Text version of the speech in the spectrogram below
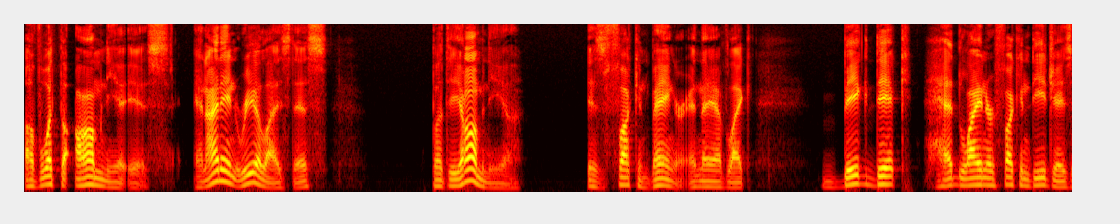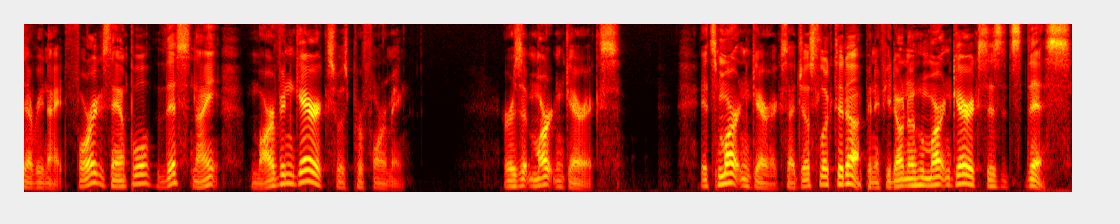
of what the Omnia is. And I didn't realize this, but the Omnia is fucking banger. And they have like big dick headliner fucking DJs every night. For example, this night, Marvin Garrix was performing. Or is it Martin Garrix? It's Martin Garrix. I just looked it up. And if you don't know who Martin Garrix is, it's this.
